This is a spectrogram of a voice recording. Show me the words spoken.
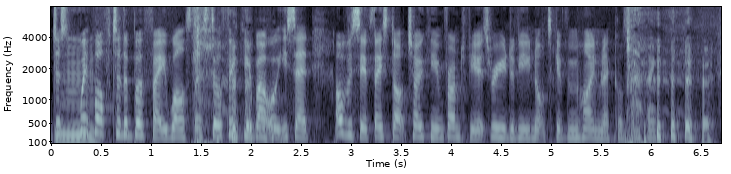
Just Hmm. whip off to the buffet whilst they're still thinking about what you said. Obviously, if they start choking in front of you, it's rude of you not to give them Heimlich or something.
